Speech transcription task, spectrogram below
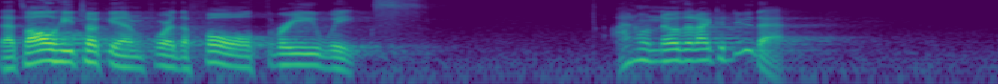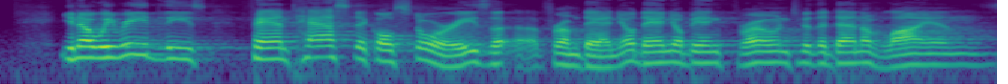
That's all he took in for the full three weeks. I don't know that I could do that. You know, we read these fantastical stories uh, from Daniel Daniel being thrown to the den of lions,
